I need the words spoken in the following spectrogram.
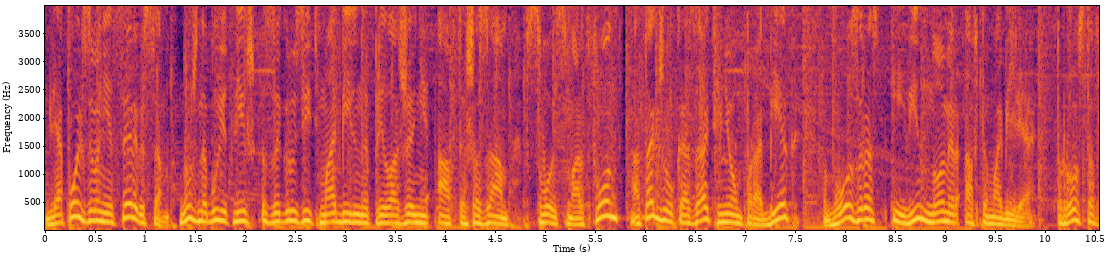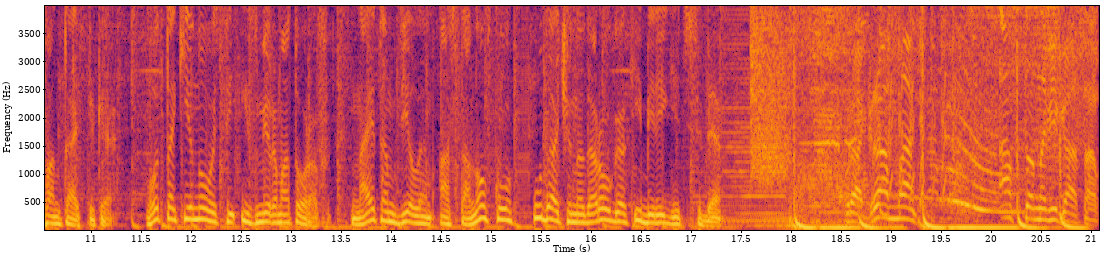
Для пользования сервисом нужно будет лишь загрузить мобильное приложение «Автошазам» в свой смартфон, а также указать в нем пробег, возраст и ВИН-номер автомобиля. Просто фантастика. Вот такие новости из мира моторов. На этом делаем остановку. Удачи на дорогах и берегите себя. Программа «Автонавигатор».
